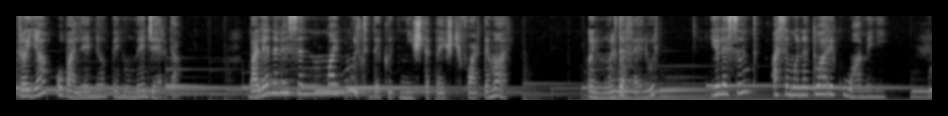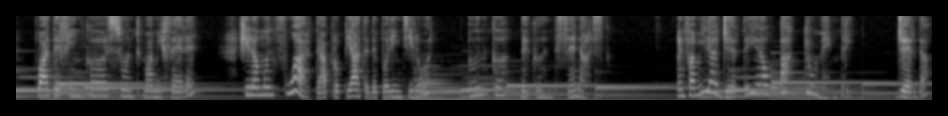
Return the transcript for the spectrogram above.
trăia o balenă pe nume Gerda. Balenele sunt mai mult decât niște pești foarte mari. În multe feluri, ele sunt asemănătoare cu oamenii, poate fiindcă sunt mamifere și rămân foarte apropiate de părinții lor încă de când se nasc. În familia Gerdei erau patru membri. Gerda,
